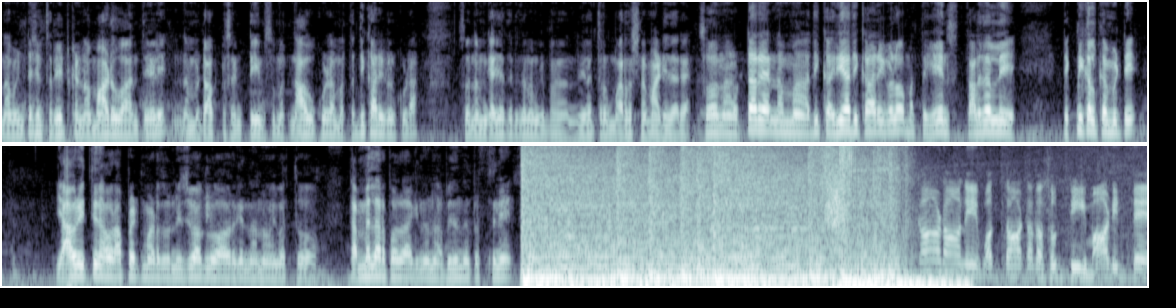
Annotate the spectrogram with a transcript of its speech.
ನಾವು ಇಂಟೆನ್ಷನ್ ಸರಿ ಇಟ್ಕೊಂಡು ನಾವು ಮಾಡುವ ಅಂತೇಳಿ ನಮ್ಮ ಡಾಕ್ಟರ್ಸ್ ಅಂಡ್ ಟೀಮ್ಸ್ ಮತ್ತು ನಾವು ಕೂಡ ಮತ್ತು ಅಧಿಕಾರಿಗಳು ಕೂಡ ಸೊ ನಮಗೆ ಅದರಿಂದ ನಮಗೆ ನಿರಂತರ ಮಾರ್ಗದರ್ಶನ ಮಾಡಿದ್ದಾರೆ. ಸೊ ನಾನು ಒಟ್ಟಾರೆ ನಮ್ಮ ಅಧಿಕ ಹಿರಿಯಾಧಿಕಾರಿಗಳು ಮತ್ತು ಏನು ಸ್ಥಳದಲ್ಲಿ ಟೆಕ್ನಿಕಲ್ ಕಮಿಟಿ ಯಾವ ರೀತಿ ಅವ್ರು ಆಪರೇಟ್ ಮಾಡಿದ್ರು ನಿಜವಾಗ್ಲೂ ಅವರಿಗೆ ನಾನು ಇವತ್ತು ತಮ್ಮೆಲ್ಲರ ಪರವಾಗಿ ನಾನು ಅಭಿನಂದನೆ ಪಡಿಸ್ತೀನಿ ಕಾಡಾನೆ ಒದ್ದಾಟದ ಸುದ್ದಿ ಮಾಡಿದ್ದೆ.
